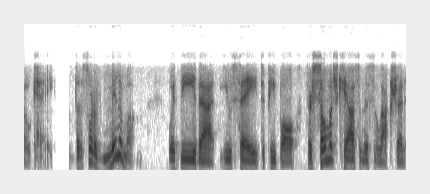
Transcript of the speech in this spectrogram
okay. The sort of minimum would be that you say to people, there's so much chaos in this election,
